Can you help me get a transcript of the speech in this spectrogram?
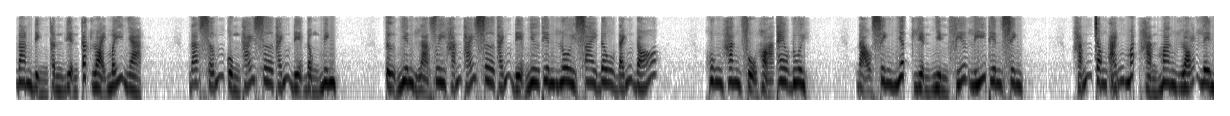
Đan đỉnh thần điện các loại mấy nhà. Đã sớm cùng Thái Sơ Thánh Địa đồng minh. Tự nhiên là duy hắn Thái Sơ Thánh Địa như thiên lôi sai đâu đánh đó. Hung hăng phụ họa theo đuôi. Đạo sinh nhất liền nhìn phía Lý Thiên Sinh. Hắn trong ánh mắt hàn mang lói lên.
